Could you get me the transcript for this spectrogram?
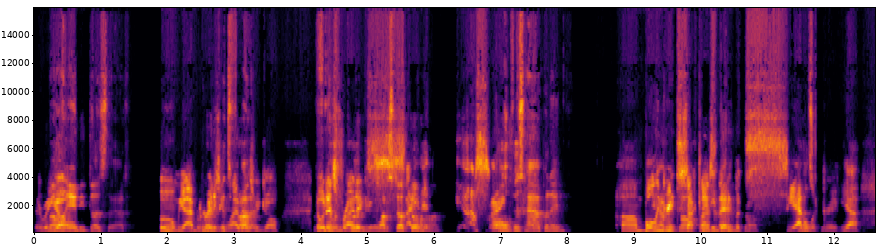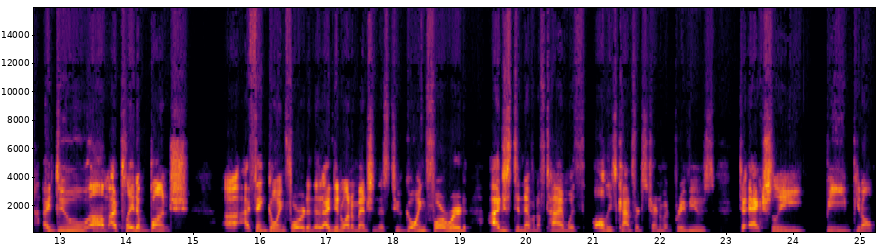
There we well, go. Andy does that. Boom. Yeah, I'm We're producing live Friday. as we go. no, it is Friday. A lot of stuff going on. Yes. Golf I, is happening. Um, Bowling Green sucked last night, but Seattle That's looked great. Yeah, I do. Um, I played a bunch. Uh, I think going forward, and I did want to mention this too. Going forward, I just didn't have enough time with all these conference tournament previews to actually be, you know,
